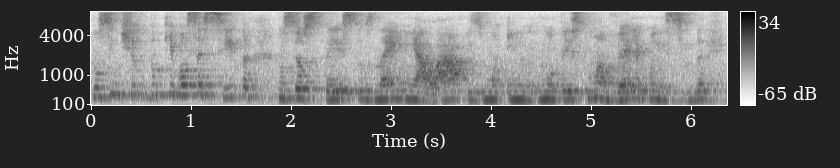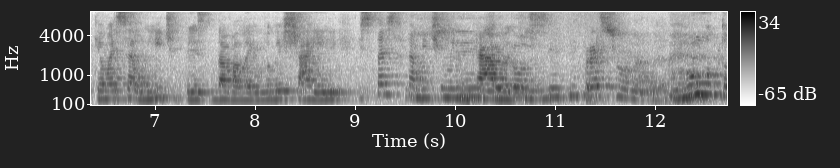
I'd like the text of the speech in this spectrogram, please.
no sentido do que você cita nos seus textos, né? Em A Lápis, em- no texto Uma Velha Conhecida, que é um excelente texto da Valéria. Eu vou deixar ele especificamente linkado Gente, eu tô aqui. assim, impressionada. Luto,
